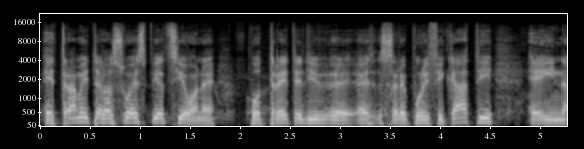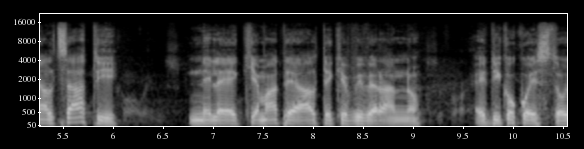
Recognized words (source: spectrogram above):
e tramite la sua espiazione potrete eh, essere purificati e innalzati nelle chiamate alte che vi verranno. E dico questo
